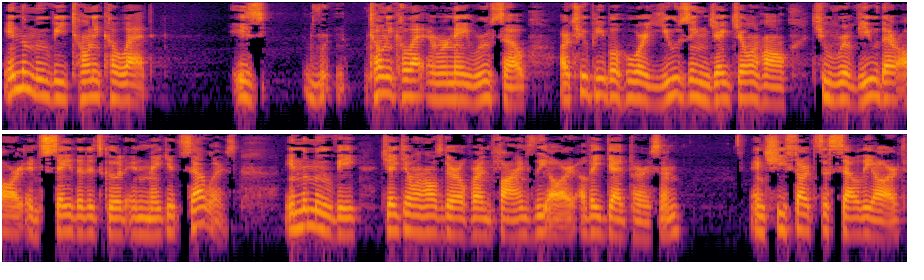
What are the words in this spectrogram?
In the movie, Toni Collette is Toni Collette and Rene Russo are two people who are using Jake Gyllenhaal to review their art and say that it's good and make it sellers. In the movie, Jake Gyllenhaal's girlfriend finds the art of a dead person, and she starts to sell the art,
